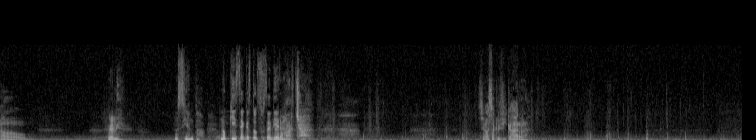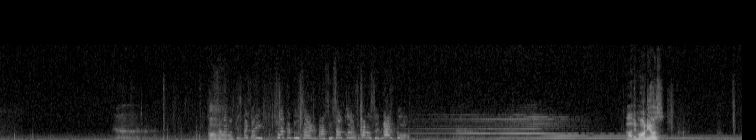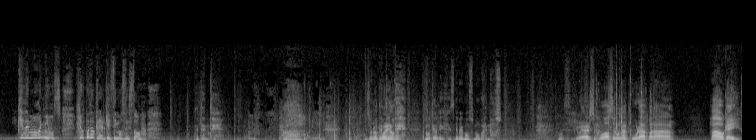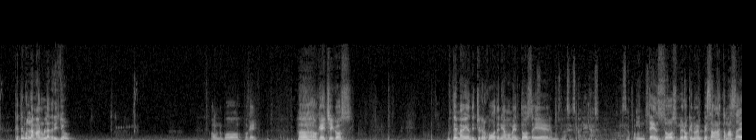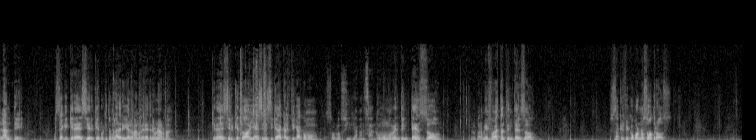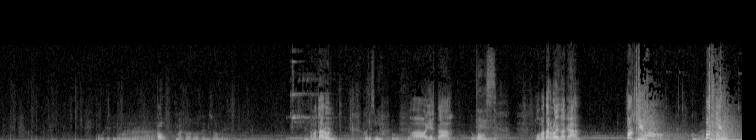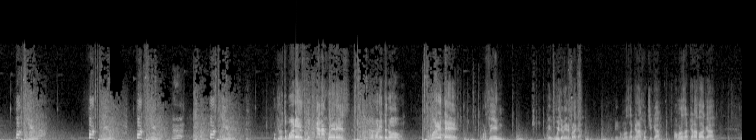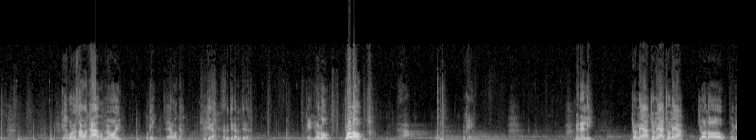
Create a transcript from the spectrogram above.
Oh. Eli, Lo siento. No quise que esto en sucediera. marcha. Se va a sacrificar. Oh. ¡Sabemos que estás ahí! ¡Suelta tus armas y sal con las manos en alto! Ah, demonios. ¿Qué demonios? No puedo creer que hicimos eso. Detente. Eso no es bueno. Detente. No te alejes. Debemos movernos. Yo voy a ver si puedo hacer una cura para... Ah, ok. ¿Qué tengo en la mano? ¿Un ladrillo? Oh, no puedo... Ok. Ah, ok, chicos. Ustedes me habían dicho que el juego tenía momentos eh, las escaleras. Intensos, pero que no empezaban hasta más adelante. O sea que quiere decir que... ¿Por qué tengo un ladrillo en la mano? Debería tener un arma. Quiere decir que todavía ese ni siquiera califica como un, Solo sigue avanzando. como un momento intenso. Pero para mí fue bastante intenso. Se sacrificó por nosotros. Oh. Mató a dos de mis hombres. ¿Lo mataron? Oh, Dios mío. Oh, ahí está. Tess. ¿Puedo matarlo desde acá? Fuck you. Fuck you. Fuck you. Fuck you. Fuck you. ¿Por qué no te mueres? ¿Qué carajo eres? Ya muérete, no. ¡Muérete! Por fin. Ok, uy, ya viene por acá. Ok, vámonos al carajo, chica. Vámonos al carajo acá. ¿Qué demonios hago acá? ¿Dónde me voy? Ok, hay algo acá. Mentira, es mentira, mentira. Ok, ¿Yolo? ¡Yolo! Ok. Ven, Eli. Yolea, yolea, yolea. ¡Yolo! Ok.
